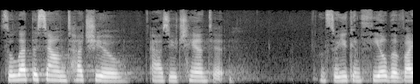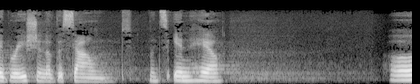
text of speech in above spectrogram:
So let the sound touch you as you chant it. And so you can feel the vibration of the sound. Let's inhale. Oh.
